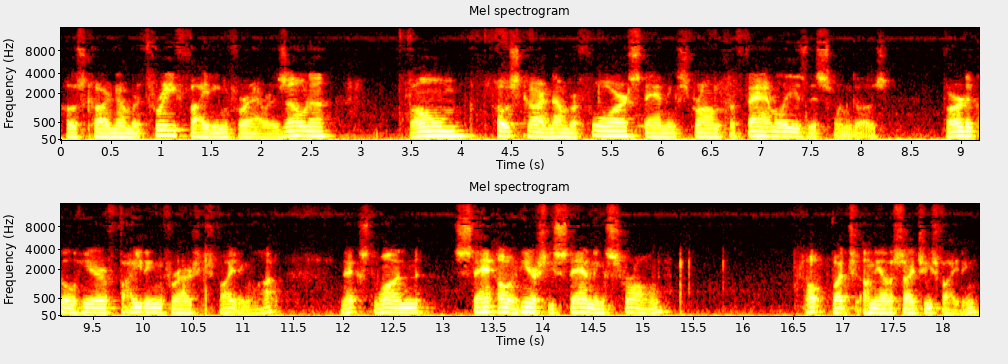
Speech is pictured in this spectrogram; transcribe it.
Postcard number three, fighting for Arizona. Boom postcard number four, standing strong for families. This one goes vertical here, fighting for our, she's fighting a lot. Next one, stand, oh, and here she's standing strong. Oh, but on the other side she's fighting.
